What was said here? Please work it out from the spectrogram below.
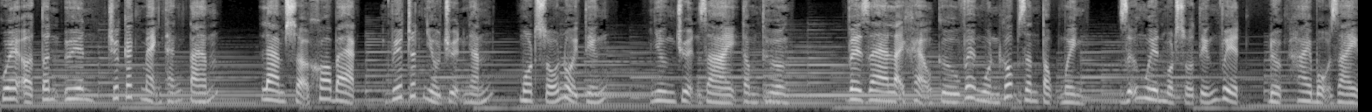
quê ở Tân Uyên trước cách mạng tháng 8, làm sợ kho bạc, viết rất nhiều chuyện ngắn, một số nổi tiếng, nhưng chuyện dài, tầm thường. Về già lại khảo cứu về nguồn gốc dân tộc mình, giữ nguyên một số tiếng Việt, được hai bộ giày.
